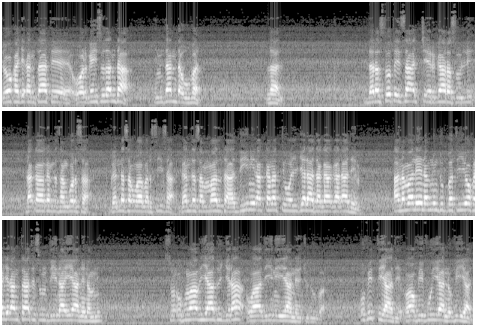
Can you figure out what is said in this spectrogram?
yoo ka jedhan taate wal geeysuu danda'a? Hin danda'u bar laal. Darastoota isaa achi ergaa rasuulli dhaqaa ganda san gorsa ganda san waa barsiisa ganda san maal ta'a? Diiniin akkanatti wal jalaa dagaagaadhaa deema ana malee namni dubbatii yoo ka jedhan taate sun diinaa yaanne namni sun ufumaaf yaadu jira waa diinii yaanne jechu duuba ufitti yaade waa ufiifuu yaanne ufii yaade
